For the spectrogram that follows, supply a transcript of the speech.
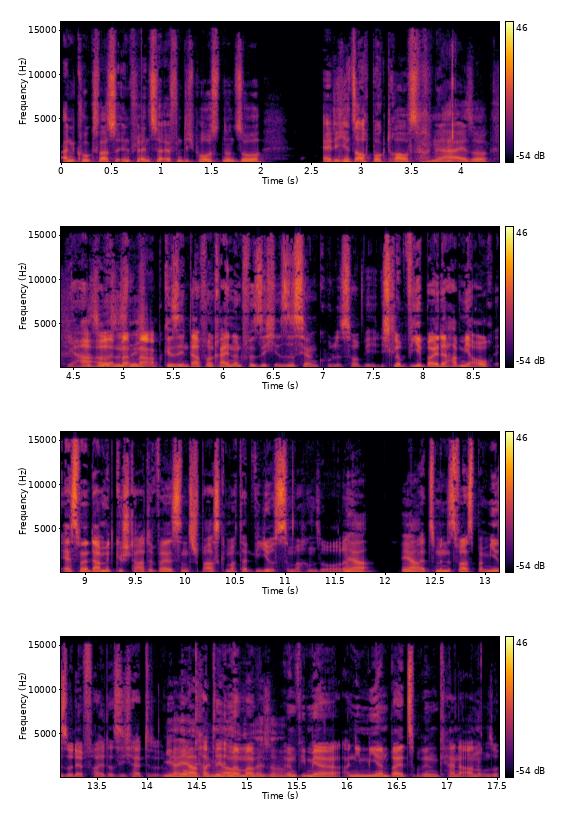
anguckst, was so Influencer öffentlich posten und so, hätte ich jetzt auch Bock drauf, so, ne? Also, ja, also aber mal, mal, abgesehen davon, rein und für sich ist es ja ein cooles Hobby. Ich glaube, wir beide haben ja auch erstmal damit gestartet, weil es uns Spaß gemacht hat, Videos zu machen, so, oder? Ja. Ja. Weil zumindest war es bei mir so der Fall, dass ich halt ja, Bock ja, hatte, immer auch, mal also. irgendwie mehr animieren beizubringen, keine Ahnung so.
